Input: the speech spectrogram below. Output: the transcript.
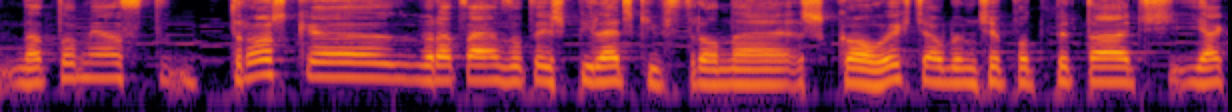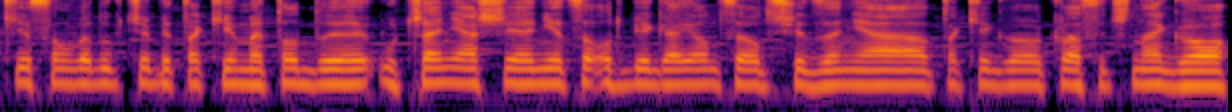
natomiast troszkę wracając do tej szpileczki w stronę szkoły, chciałbym Cię podpytać, jakie są według Ciebie takie metody uczenia się, nieco odbiegające od siedzenia takiego klasycznego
